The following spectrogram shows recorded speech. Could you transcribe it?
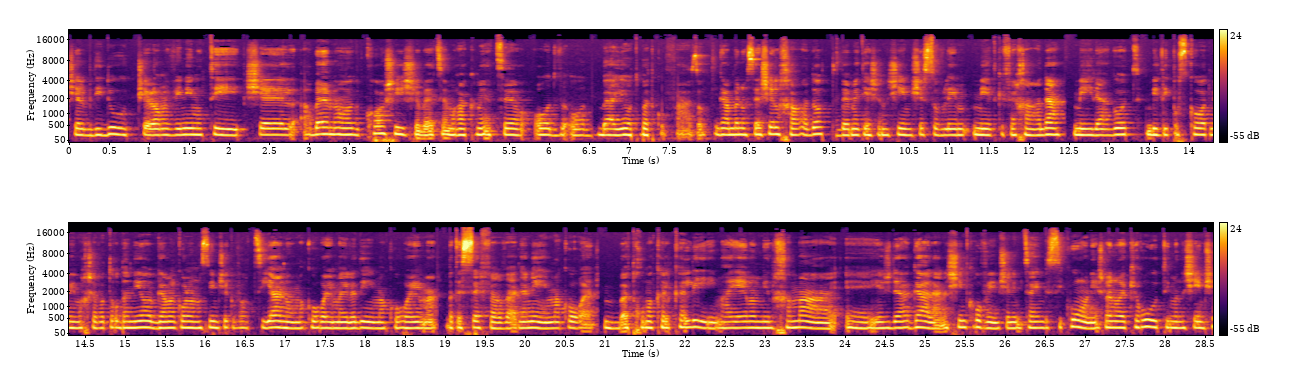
של בדידות, שלא מבינים אותי, של הרבה מאוד קושי שבעצם רק מייצר עוד ועוד בעיות בתקופה הזאת. גם בנושא של חרדות, באמת יש אנשים שסובלים מהתקפי חרדה, מדאגות בלתי פוסקות, ממחשבות טורדניות, גם על כל הנושאים שכבר ציינו, מה קורה עם הילדים, מה קורה עם בתי ספר והגנים, מה קורה בתחום הכלכלי, מה יהיה עם המלחמה, אה, יש דאגה לאנשים קרובים שנמצאים בסיכון, יש לנו היכרות עם אנשים ש...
